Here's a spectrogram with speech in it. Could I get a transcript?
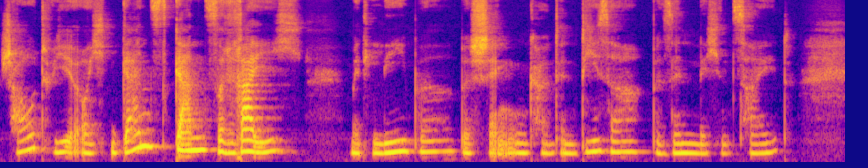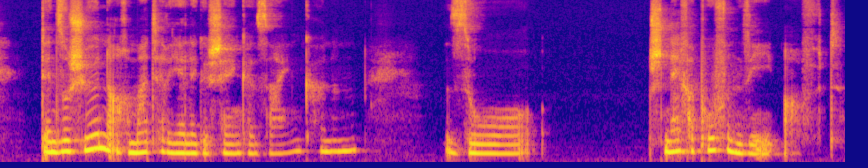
Schaut, wie ihr euch ganz, ganz reich mit Liebe beschenken könnt in dieser besinnlichen Zeit denn so schön auch materielle Geschenke sein können, so schnell verpuffen sie oft.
